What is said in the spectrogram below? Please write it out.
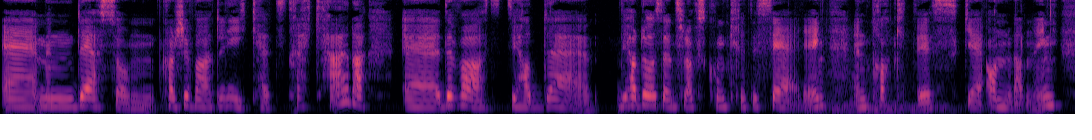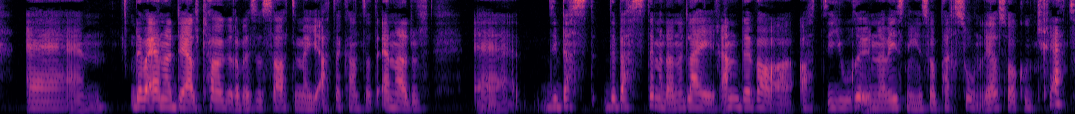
Eh, men det som kanskje var et likhetstrekk her, da, eh, det var at de hadde, de hadde også en slags konkretisering, en praktisk eh, anvending. Eh, det var en av deltakerne som sa til meg i etterkant at en av eh, de best, det beste med denne leiren det var at de gjorde undervisningen så personlig og så konkret.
